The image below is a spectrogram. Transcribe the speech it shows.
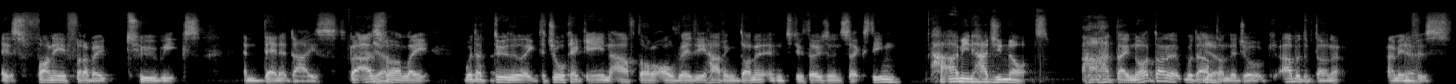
it's funny for about two weeks, and then it dies. But as yeah. for like would I do the, like the joke again after already having done it in 2016? I mean, had you not? Had I not done it, would I have yeah. done the joke? I would have done it. I mean, yeah. if it's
